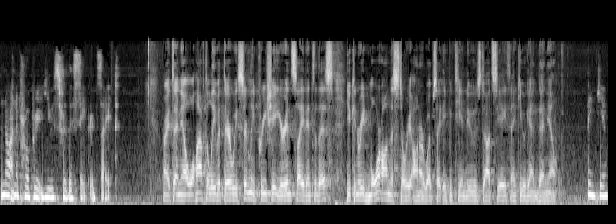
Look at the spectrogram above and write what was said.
not an appropriate use for this sacred site. All right, Danielle, we'll have to leave it there. We certainly appreciate your insight into this. You can read more on the story on our website, aptnnews.ca. Thank you again, Danielle. Thank you.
